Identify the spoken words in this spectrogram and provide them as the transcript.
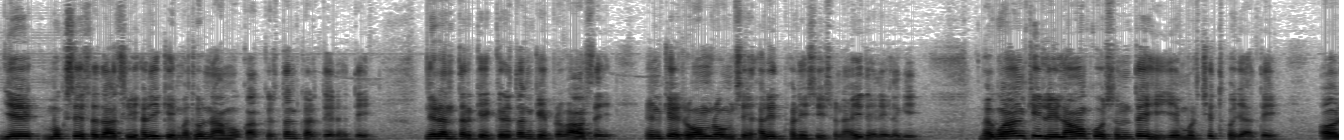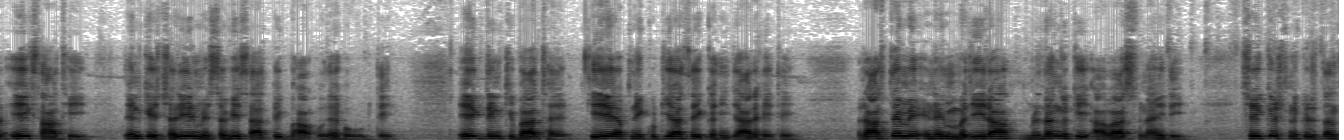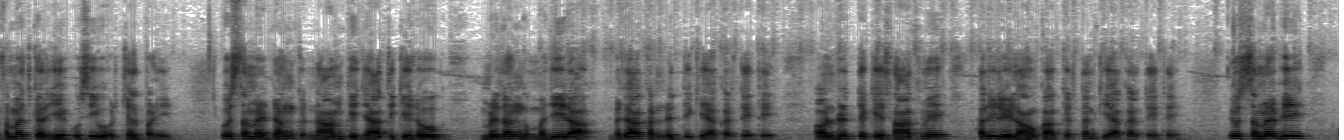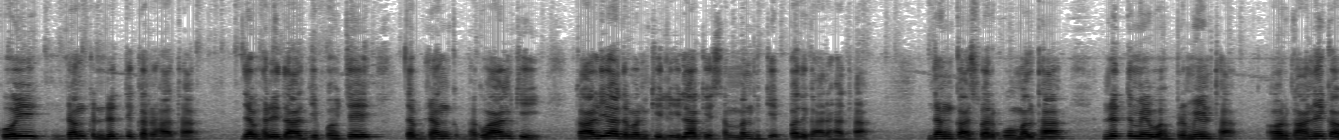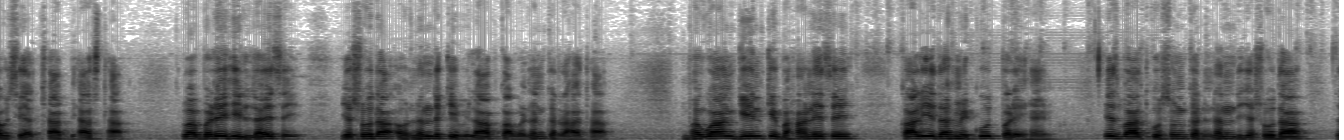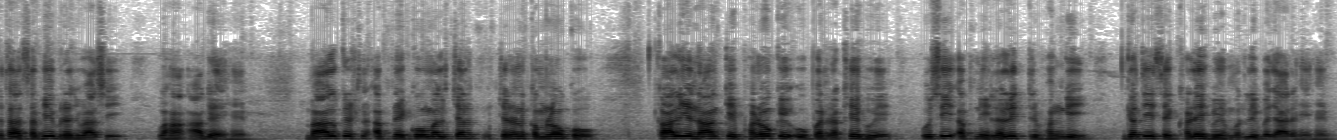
ये मुख से सदा श्रीहरि के मधुर नामों का कीर्तन करते रहते। निरंतर के कीर्तन के प्रभाव से इनके रोम रोम से हरित ध्वनि सी सुनाई देने लगी। भगवान की लीलाओं को सुनते ही ये मूर्छित हो जाते और एक साथ ही इनके शरीर में सभी सात्विक भाव उदय हो उठते। एक दिन की बात है कि ये अपनी कुटिया से कहीं जा रहे थे। रास्ते में इन्हें मजीरा मृदंग की आवाज़ सुनाई दी। श्री कृष्ण कीर्तन समझकर ये उसी ओर चल पड़े। उस समय डंक नाम की जाति के लोग मृदंग, मजीरा बजाकर नृत्य किया करते थे और नृत्य के साथ में हरी लीलाओं का कीर्तन किया करते थे। उस समय भी कोई डंक नृत्य कर रहा था। जब हरिदास जी पहुँचे, तब डंक भगवान की कालिया दमन की लीला के संबंध के पद गा रहा था। दंग का स्वर कोमल था, नृत्य में वह प्रवीण था और गाने का उसे अच्छा अभ्यास था। वह बड़े ही लय से यशोदा और नंद के विलाप का वर्णन कर रहा था। भगवान गेंद के बहाने से काली दह में कूद पड़े हैं। इस बात को सुनकर नंद, यशोदा तथा सभी ब्रजवासी वहाँ आ गए हैं। बालकृष्ण अपने कोमल चरण कमलों को काली नाग के फणों के ऊपर रखे हुए, उसी अपनी ललित त्रिभंगी गति से खड़े हुए मुरली बजा रहे हैं।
